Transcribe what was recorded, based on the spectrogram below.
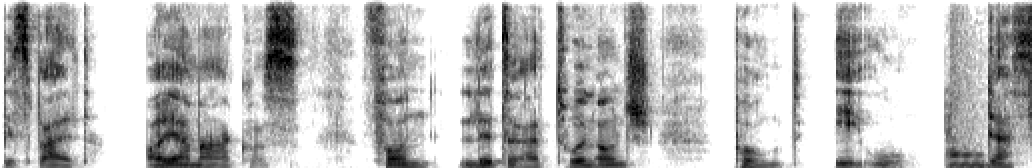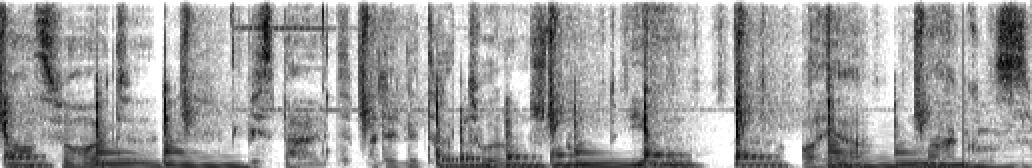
bis bald, euer Markus von literaturlaunch.eu. Das war's für heute. Bis bald bei der Literaturlaunch.eu. Euer Markus.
